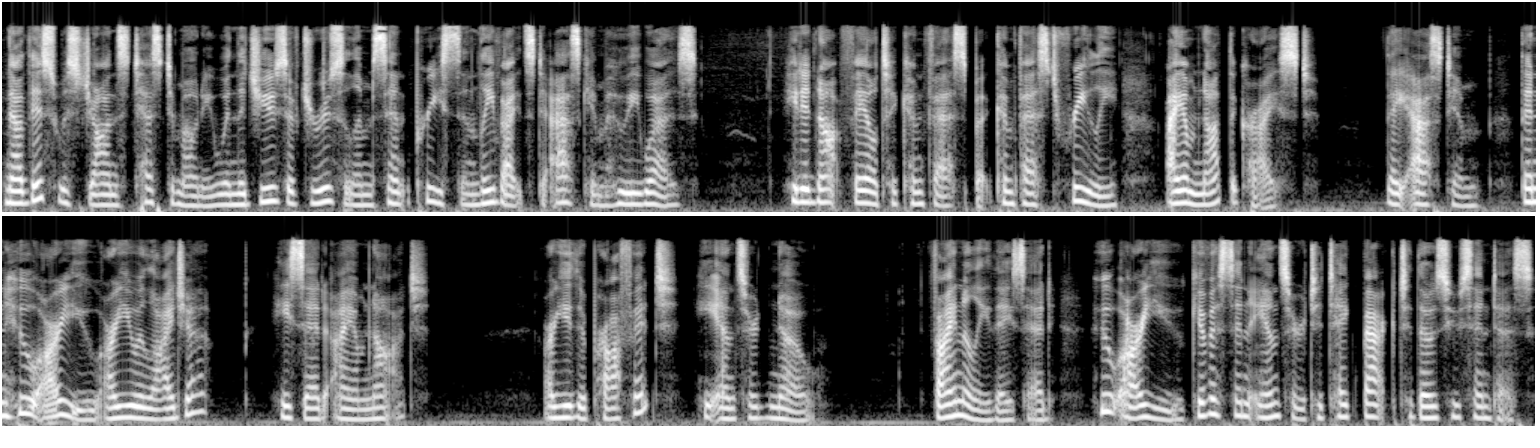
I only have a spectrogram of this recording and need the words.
Now, this was John's testimony when the Jews of Jerusalem sent priests and Levites to ask him who he was. He did not fail to confess, but confessed freely, I am not the Christ. They asked him, Then who are you? Are you Elijah? He said, I am not. Are you the prophet? He answered, No. Finally, they said, Who are you? Give us an answer to take back to those who sent us.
